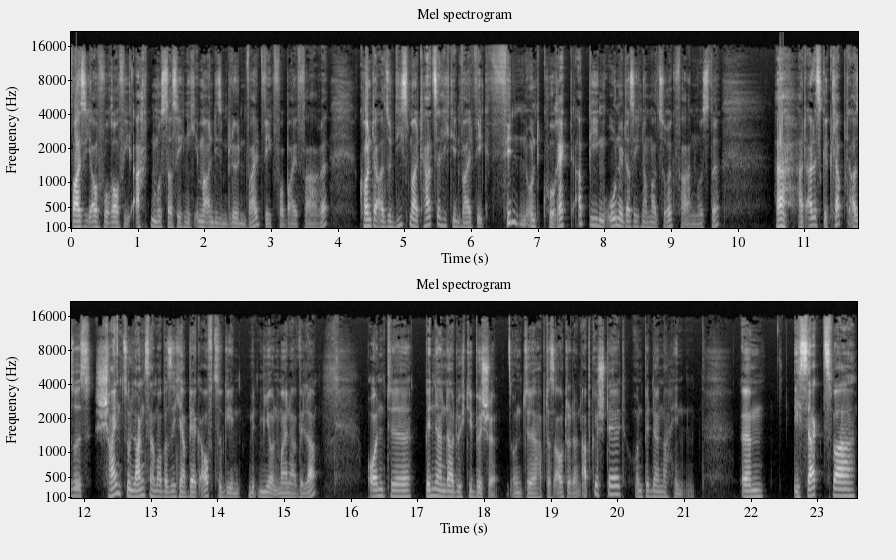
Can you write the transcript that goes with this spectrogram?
weiß ich auch, worauf ich achten muss, dass ich nicht immer an diesem blöden Waldweg vorbeifahre. Konnte also diesmal tatsächlich den Waldweg finden und korrekt abbiegen, ohne dass ich nochmal zurückfahren musste. Ha, hat alles geklappt. Also es scheint so langsam aber sicher bergauf zu gehen mit mir und meiner Villa. Und äh, bin dann da durch die Büsche und äh, habe das Auto dann abgestellt und bin dann nach hinten. Ähm, ich sag zwar,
